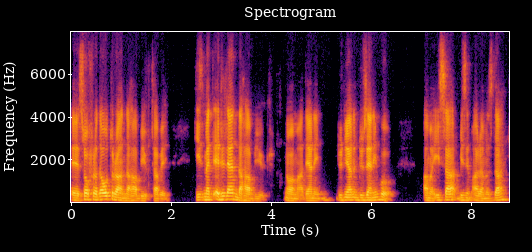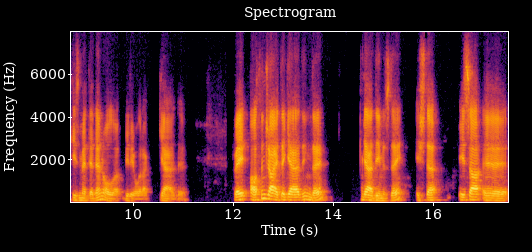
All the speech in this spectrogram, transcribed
E, sofrada oturan daha büyük tabii. Hizmet edilen daha büyük normalde. Yani dünyanın düzeni bu. Ama İsa bizim aramızda hizmet eden biri olarak geldi. Ve 6. ayete geldiğinde geldiğimizde işte İsa e,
